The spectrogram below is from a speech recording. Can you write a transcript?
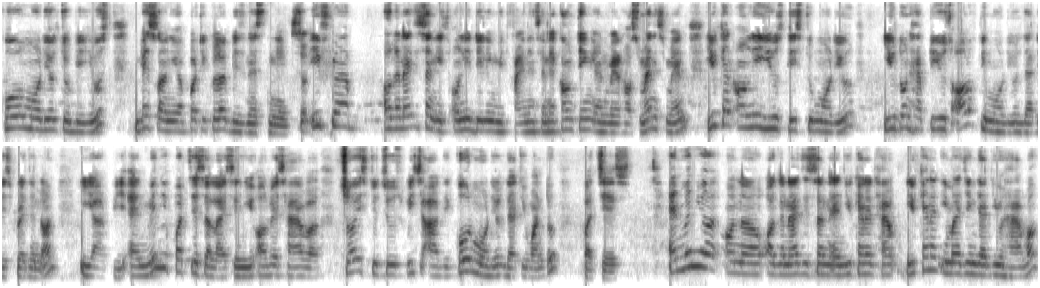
core module to be used based on your particular business needs. So if your organization is only dealing with finance and accounting and warehouse management you can only use these two modules you don't have to use all of the modules that is present on ERP and when you purchase a license you always have a choice to choose which are the core module that you want to purchase. And when you are on an organization and you cannot have you cannot imagine that you have a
